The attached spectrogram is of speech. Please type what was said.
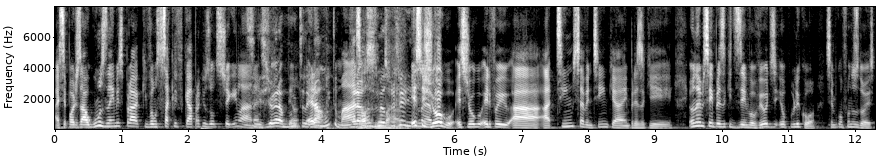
Aí você pode usar alguns lemmings para que vão se sacrificar pra que os outros cheguem lá, Sim, né? esse jogo era Então, muito legal. Era muito massa. Era um dos meus preferidos. Esse jogo, esse jogo, ele foi a, a Team 17, que é a empresa que. Eu não lembro se é a empresa que desenvolveu ou publicou. Sempre confundo os dois.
